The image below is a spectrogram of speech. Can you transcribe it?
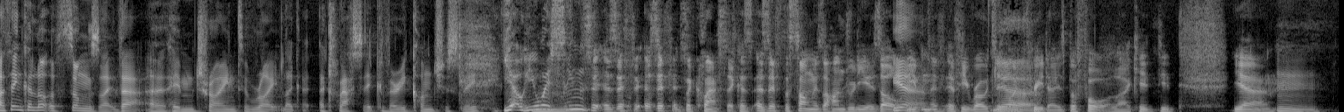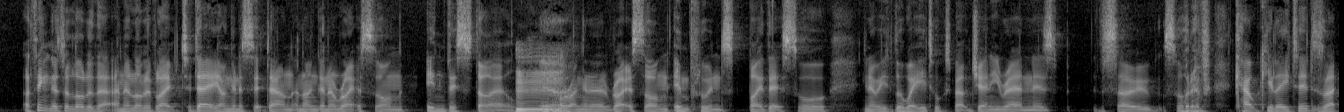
I think a lot of songs like that are him trying to write like a, a classic very consciously. Yeah, he always sings it as if as if it's a classic, as, as if the song is hundred years old, Yeah. even if, if he wrote it Yeah. like three days before. Like it, it yeah. I think there's a lot of that, and a lot of like today I'm going to sit down and I'm going to write a song in this style, Mm. or I'm going to write a song influenced by this, or you know the way he talks about Jenny Wren is so sort of calculated. It's like,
